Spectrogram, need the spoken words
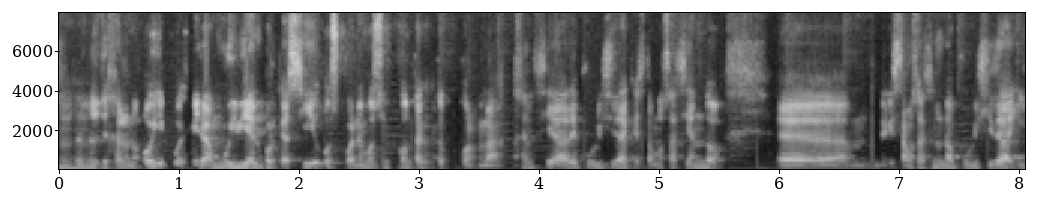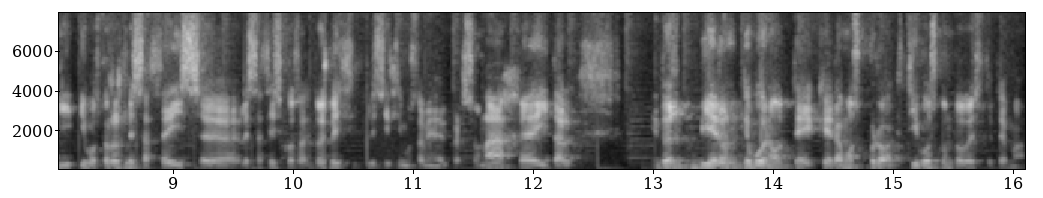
Entonces nos dijeron, oye, pues mira, muy bien, porque así os ponemos en contacto con la agencia de publicidad que estamos haciendo, eh, que estamos haciendo una publicidad y, y vosotros les hacéis, eh, les hacéis cosas. Entonces les, les hicimos también el personaje y tal. Entonces vieron que, bueno, te- que éramos proactivos con todo este tema.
